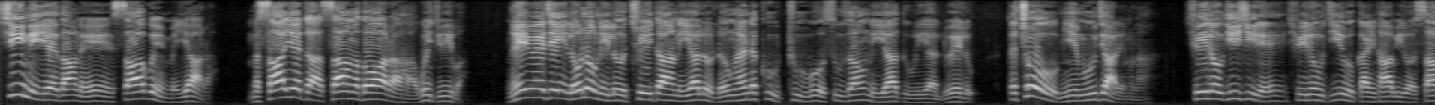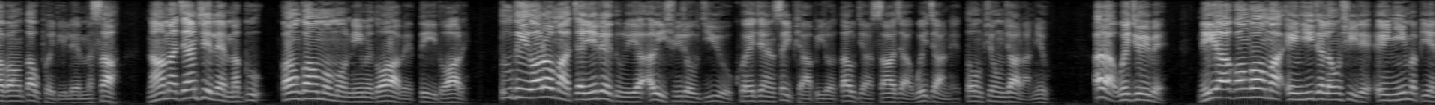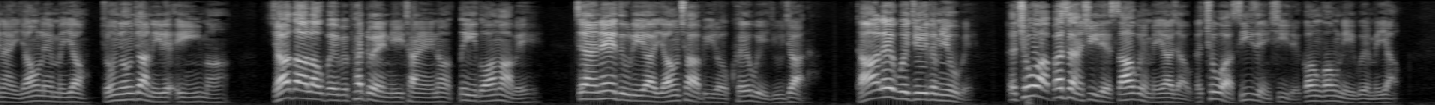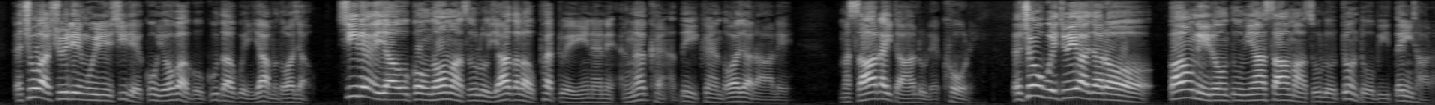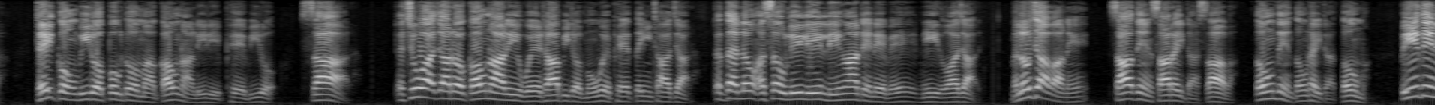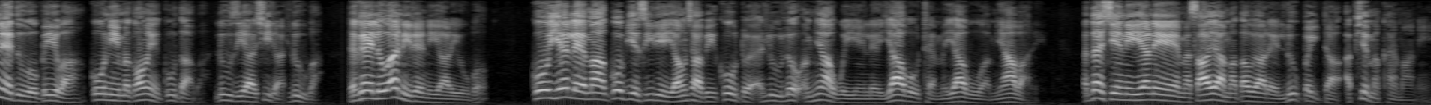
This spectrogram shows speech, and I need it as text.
ရှိနေရသားနဲ့စားခွင့်မရတာမစားရတာစားမသွားတာဟာဝိတ်ကြွေးပါငယ်ရွယ်ချင်းအလုံးလုံးနေလို့ချွေတာနေရလို့လုပ်ငန်းတစ်ခုထူဖို့စူဆောင်းနေရသူတွေကလွဲလို့တချို့မြင်မှုကြတယ်မလားရွှေတုပ်ကြီးရှိတယ်ရွှေတုပ်ကြီးကိုကင်ထားပြီးတော့စားကောင်းတောက်ဖွယ်တွေလည်းမစားနာမကျန်းဖြစ်လည်းမကုကောင်းကောင်းမွန်မွန်နေမသွားပဲတည်သွားတယ်သူတည်သွားတော့မှကြံရင်တဲ့သူတွေကအဲ့ဒီရွှေတုပ်ကြီးကိုခွဲချမ်းစိတ်ဖြာပြီးတော့တောက်ကြစားကြဝိတ်ကြနဲ့တုံဖြုံကြတာမျိုးအဲ့ဒါဝိတ်ကြွေးပဲ နေရာကောင်းကောင်းမှာအိမ်ကြီးတစ်လုံးရှိတယ်အိမ်ကြီးမပြေနိုင်ရောင်းလဲမရောင်းဂျုံဂျုံကြနေတဲ့အိမ်ကြီးမှာရတာလောက်ပဲပဲဖက်တွယ်နေထိုင်ရင်တော့သေသွားမှာပဲကြံတဲ့သူတွေကရောင်းချပြီးတော့ခွဲဝေယူကြတာဒါလည်းဝေကြွေးတစ်မျိုးပဲတချို့ကပတ်စံရှိတယ်စားခွင့်မရကြဘူးတချို့ကစီးစိမ်ရှိတယ်ကောင်းကောင်းနေခွင့်မရဘူးတချို့ကရွှေတွေငွေတွေရှိတယ်ကိုယ့်ယောဂကိုကုသခွင့်ရမသွားကြဘူးရှိတဲ့အရာကိုကုန်သွားမှဆိုလို့ရသလောက်ဖက်တွယ်ရင်းနဲ့အငတ်ခံအသေးခံသွားကြတာကလေမစားတိုက်တာလို့လည်းခေါ်တယ်တချို့ဝေကျွေးရကြတော့ ကောင်းနေတော့သူများစားမှဆိုလို့တွန့်တိုပြီးတိမ့်ထားတာဒိတ်ကုံပြီးတော့ပုတ်တော့မှကောင်းတာလေးတွေဖယ်ပြီးတော့စားရတာတချို့ကကြတော့ကောင်းတာတွေဝယ်ထားပြီးတော့မဝယ်ဖဲတိမ့်ထားကြတာတစ်သက်လုံးအဆုပ်လေးလေးလေးငါးတင်နဲ့ပဲနေသွားကြတယ်မလို့ကြပါနဲ့စားတင်စားလိုက်တာစားပါသုံးတင်သုံးထိုက်တာသုံးပါပေးတဲ့တဲ့သူကိုပေးပါကိုနေမကောင်းရင်ကုသပါလူစရာရှိတာလှူပါတကယ်လိုအပ်နေတဲ့နေရာတွေကိုပေါ့ကိုရက်လေမှကိုပစ္စည်းတွေရောင်းချပြီးကိုအတွက်အလှလို့အမျှဝေရင်လည်းရဖို့ထက်မရဖို့ကများပါတယ် အသက်ရှင်နေရနဲ့မစားရမတော့ရတဲ့လူပိတ်တာအဖြစ်မခံပါနဲ့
